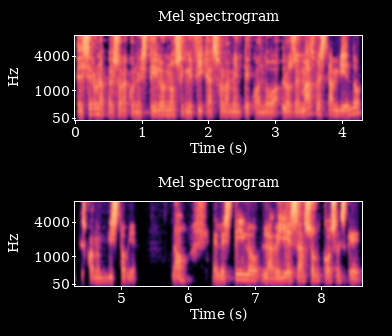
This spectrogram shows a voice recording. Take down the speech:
El ser una persona con estilo no significa solamente cuando los demás me están viendo, es cuando me visto bien. No, el estilo, la belleza son cosas que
